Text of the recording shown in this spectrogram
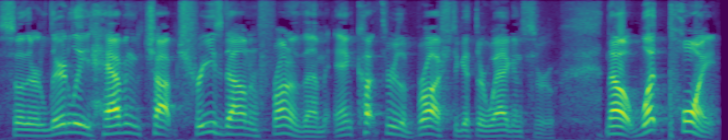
So they're literally having to chop trees down in front of them and cut through the brush to get their wagons through. Now, at what point,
